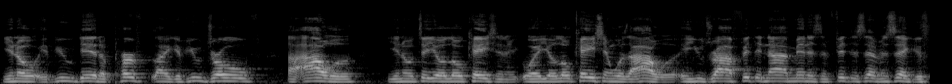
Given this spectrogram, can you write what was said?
you know, if you did a perf, like if you drove an hour, you know, to your location, where your location was an hour, and you drive 59 minutes and 57 seconds,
